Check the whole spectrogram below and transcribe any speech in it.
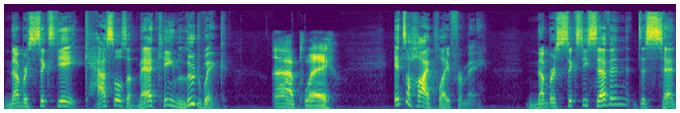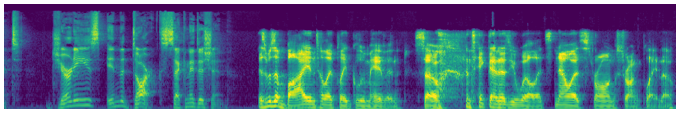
Number 68, Castles of Mad King Ludwig. Ah, play. It's a high play for me. Number 67, Descent. Journeys in the Dark, second edition. This was a buy until I played Gloomhaven. So take that as you will. It's now a strong, strong play, though.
